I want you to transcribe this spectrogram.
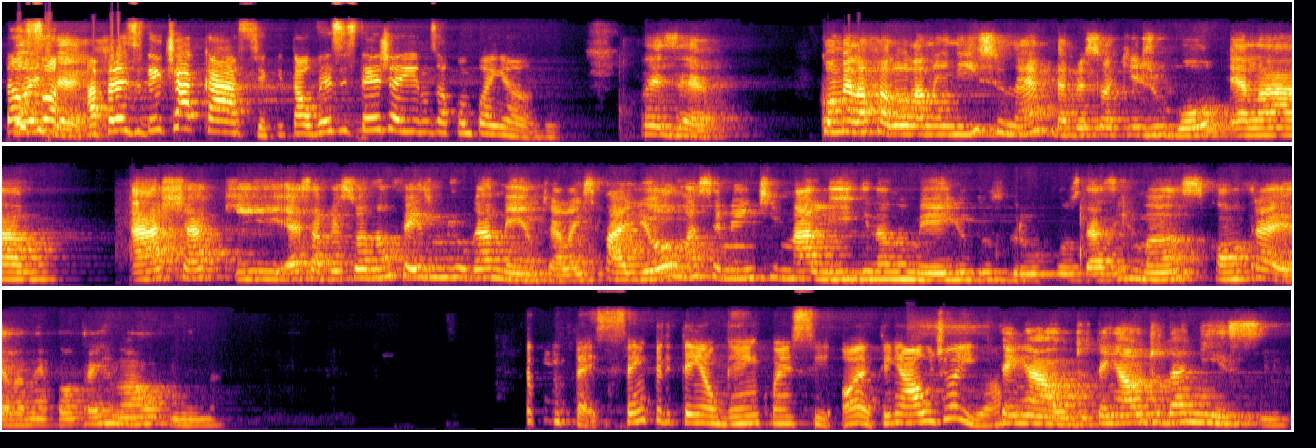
Então, só, é. a presidente é a Cássia, que talvez esteja aí nos acompanhando. Pois é. Como ela falou lá no início, né, da pessoa que julgou, ela acha que essa pessoa não fez um julgamento, ela espalhou uma semente maligna no meio dos grupos das irmãs contra ela, né, contra a irmã Albina. acontece? Sempre tem alguém com esse. Olha, tem áudio aí, ó. Tem áudio, tem áudio da Nice.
